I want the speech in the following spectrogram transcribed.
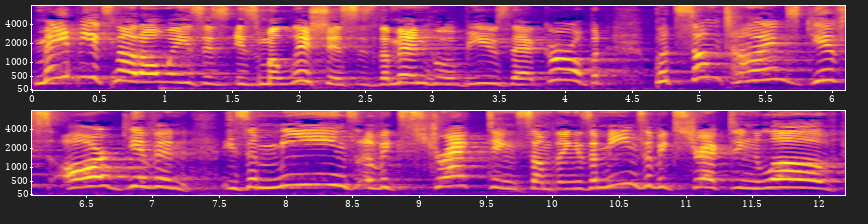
Maybe it's not always as, as malicious as the men who abuse that girl, but, but sometimes gifts are given as a means of extracting something, as a means of extracting love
